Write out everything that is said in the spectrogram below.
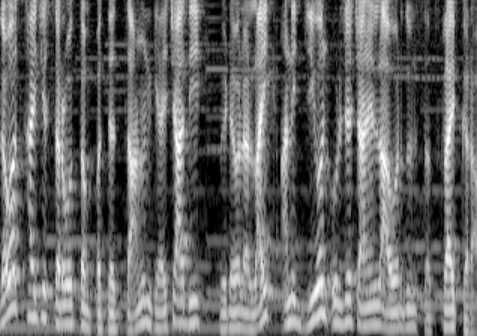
जवस खायची सर्वोत्तम पद्धत जाणून घ्यायच्या आधी व्हिडिओला लाईक आणि जीवन ऊर्जा चॅनेलला आवर्जून सबस्क्राईब करा.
